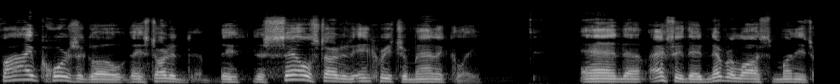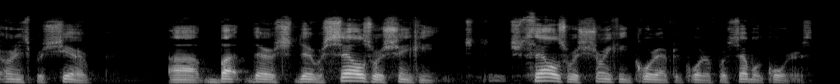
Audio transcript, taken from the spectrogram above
five quarters ago, they started, they, the sales started to increase dramatically. And uh, actually, they'd never lost money as earnings per share, uh, but their, their sales were shrinking. Sales were shrinking quarter after quarter for several quarters.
